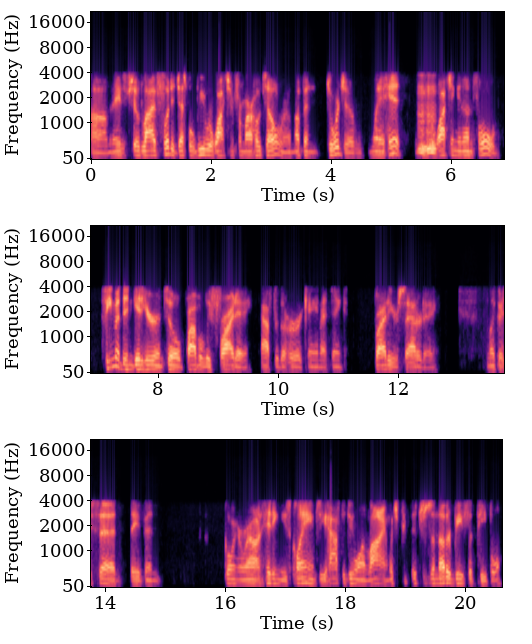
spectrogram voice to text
Um, they showed live footage. That's what we were watching from our hotel room up in Georgia when it hit. Mm-hmm. We were mm-hmm. watching it unfold. FEMA didn't get here until probably Friday after the hurricane, I think, Friday or Saturday. Like I said, they've been going around hitting these claims you have to do online, which, which is another beef with people.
